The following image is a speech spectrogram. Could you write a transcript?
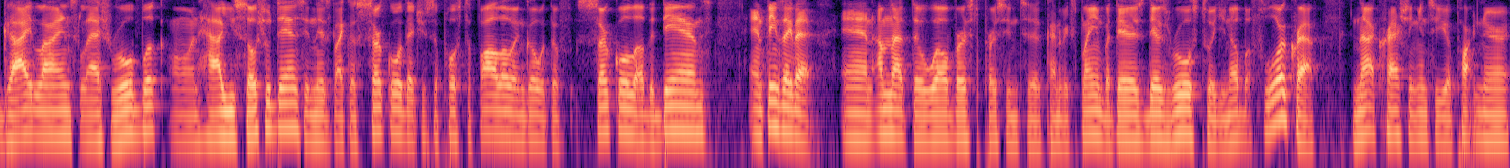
guideline slash rule book on how you social dance, and there's like a circle that you're supposed to follow and go with the f- circle of the dance and things like that. And I'm not the well versed person to kind of explain, but there's there's rules to it, you know. But floorcraft, not crashing into your partner,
